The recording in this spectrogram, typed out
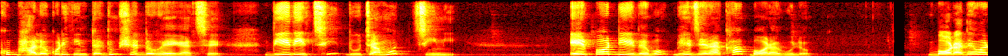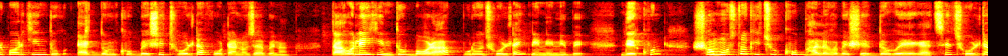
খুব ভালো করে কিন্তু একদম সেদ্ধ হয়ে গেছে। দিয়ে দিচ্ছি দু চামচ চিনি। এরপর দিয়ে দেব ভেজে রাখা বড়াগুলো। বড়া দেওয়ার পর কিন্তু একদম খুব বেশি ঝোলটা ফোটানো যাবে না। তাহলেই কিন্তু বড়া পুরো ঝোলটাই টেনে নেবে। দেখুন, সমস্ত কিছু খুব ভালোভাবে সেদ্ধ হয়ে গেছে, ঝোলটা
